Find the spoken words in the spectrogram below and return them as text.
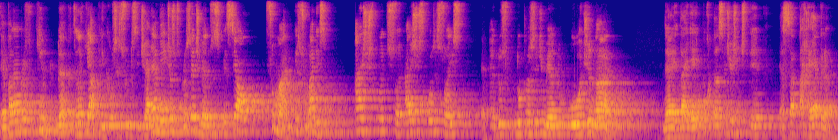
é, parágrafo 5 né? Está dizendo que aplicam-se subsidiariamente aos procedimentos especial, sumário e sumaríssimo às disposições, disposições é, do procedimento ordinário. Né? E daí a importância de a gente ter essa regra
